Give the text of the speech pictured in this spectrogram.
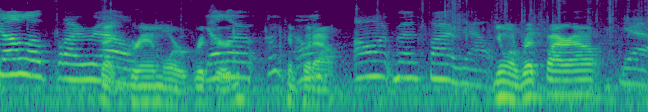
yellow fire that. Grim or Richard Yellow- can put want- out. I want red fire out. You want red fire out? Yeah.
